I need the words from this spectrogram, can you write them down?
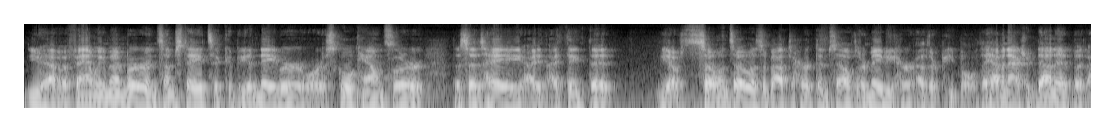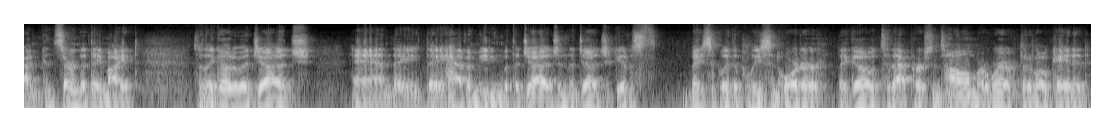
you have a family member in some states it could be a neighbor or a school counselor that says hey I, I think that you know, so and so is about to hurt themselves or maybe hurt other people. They haven't actually done it, but I'm concerned that they might. So they go to a judge and they, they have a meeting with the judge, and the judge gives basically the police an order. They go to that person's home or wherever they're located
